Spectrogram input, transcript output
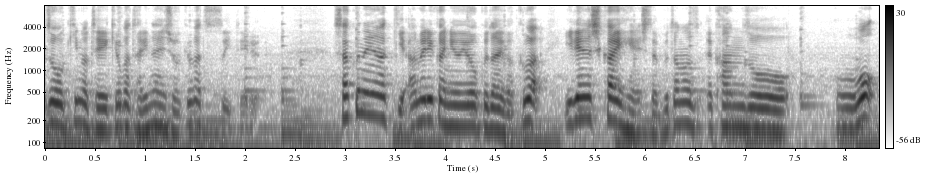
臓器の提供が足りない状況が続いている。昨年秋アメリカニューヨーク大学は遺伝子改変した豚の肝臓を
